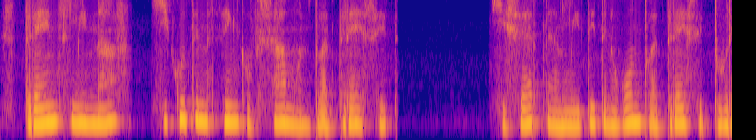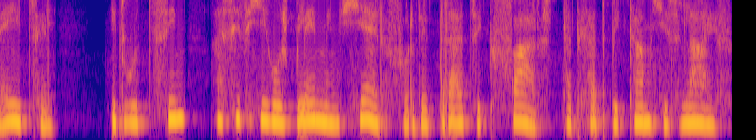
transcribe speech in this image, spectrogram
Strangely enough, he couldn't think of someone to address it. He certainly didn't want to address it to Rachel. It would seem as if he was blaming her for the tragic farce that had become his life.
